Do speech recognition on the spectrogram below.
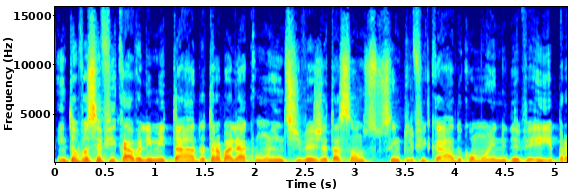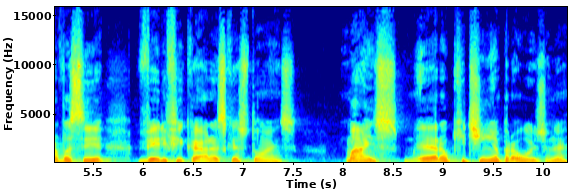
Então você ficava limitado a trabalhar com um índice de vegetação simplificado, como o NDVI, para você verificar as questões. Mas era o que tinha para hoje, né?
